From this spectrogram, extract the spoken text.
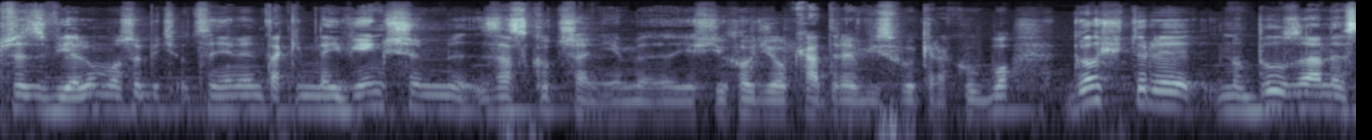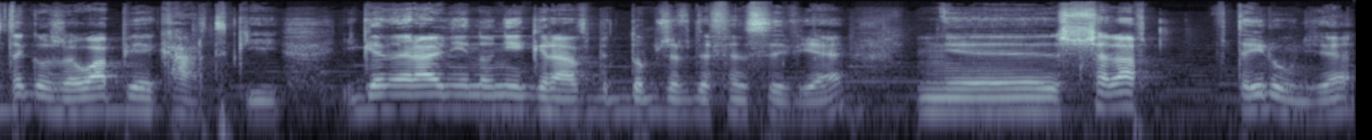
przez wielu może być oceniany takim największym zaskoczeniem, jeśli chodzi o kadrę Wisły Kraków, bo gość, który no, był znany z tego, że łapie kartki i generalnie no, nie gra zbyt dobrze w defensywie, strzela w tej rundzie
